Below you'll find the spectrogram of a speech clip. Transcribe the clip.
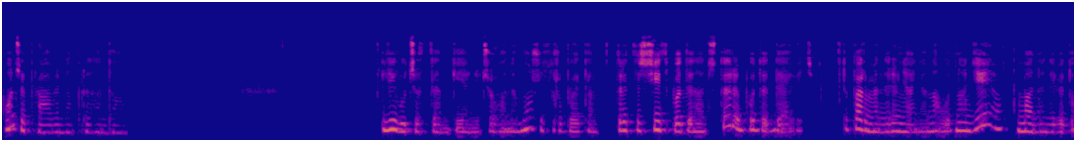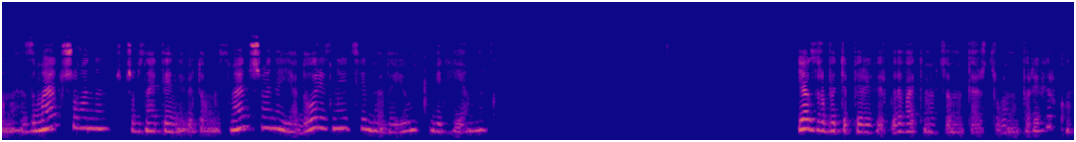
Отже, правильно пригадали. Ліву частинки я нічого не можу зробити. 36 поділити на 4 буде 9. Тепер в мене рівняння на одну дію, у мене невідоме зменшуване. Щоб знайти невідоме зменшуване, я до різниці додаю від'ємник. Як зробити перевірку? Давайте ми в цьому теж зробимо перевірку.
